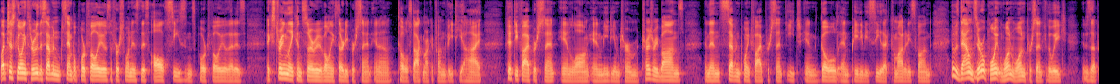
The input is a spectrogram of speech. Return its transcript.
But just going through the seven sample portfolios, the first one is this all seasons portfolio that is extremely conservative, only 30% in a total stock market fund, VTI, 55% in long and medium term treasury bonds, and then 7.5% each in gold and PDBC, that commodities fund. It was down 0.11% for the week. It is up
